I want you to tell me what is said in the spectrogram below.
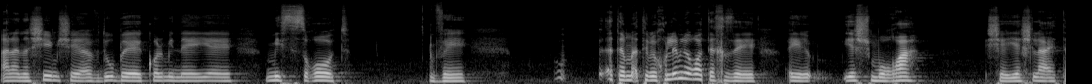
על אנשים שעבדו בכל מיני uh, משרות. ואתם יכולים לראות איך זה, אה, יש מורה שיש לה את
